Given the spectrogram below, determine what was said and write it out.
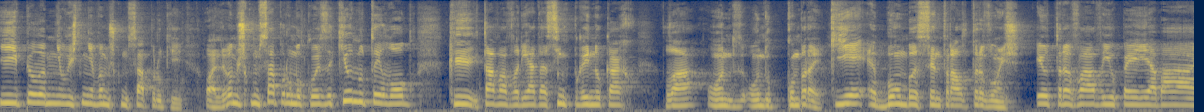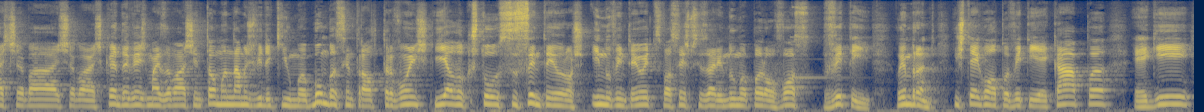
e pela minha listinha vamos começar por o quê? Olha, vamos começar por uma coisa que eu notei logo que estava avariada assim que peguei no carro lá onde, onde comprei, que é a bomba central de travões. Eu travava e o pé ia abaixo, abaixo, abaixo, cada vez mais abaixo, então mandámos vir aqui uma bomba central de travões e ela custou 60,98€ se vocês precisarem de uma para o vosso VTI. Lembrando, isto é igual para VTI EK, EG,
